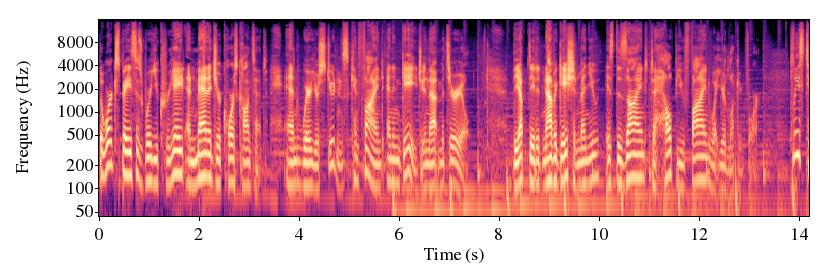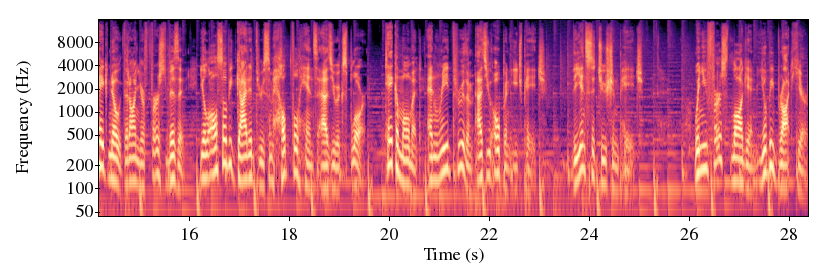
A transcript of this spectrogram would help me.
The workspace is where you create and manage your course content, and where your students can find and engage in that material. The updated navigation menu is designed to help you find what you're looking for. Please take note that on your first visit, you'll also be guided through some helpful hints as you explore. Take a moment and read through them as you open each page. The institution page. When you first log in, you'll be brought here,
